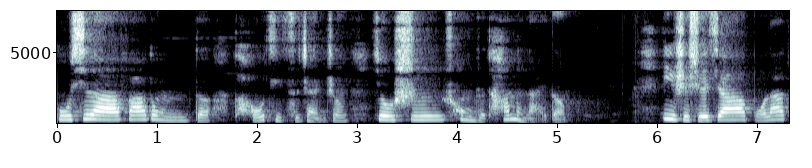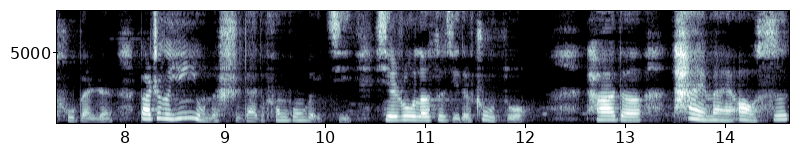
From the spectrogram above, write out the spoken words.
古希腊发动的头几次战争就是冲着他们来的。历史学家柏拉图本人把这个英勇的时代的丰功伟绩写入了自己的著作。他的《泰迈奥斯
